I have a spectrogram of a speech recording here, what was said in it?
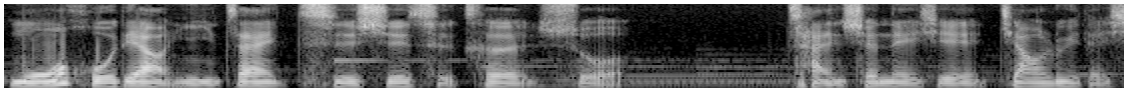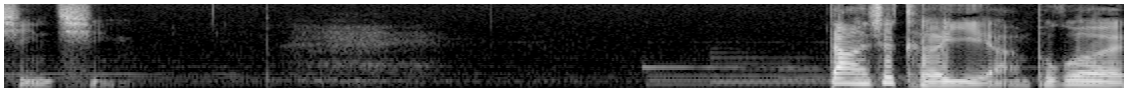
模糊掉你在此时此刻所产生的一些焦虑的心情。当然是可以啊，不过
